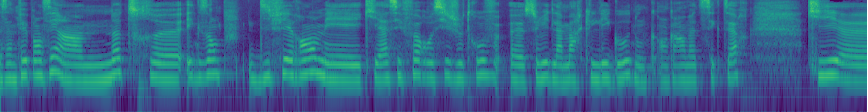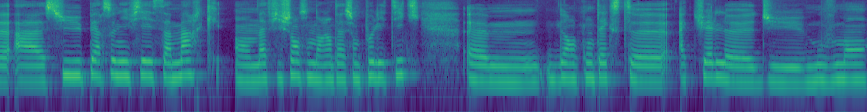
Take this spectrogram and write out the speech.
Ça me fait penser à un autre euh, exemple différent, mais qui est assez fort aussi, je trouve, euh, celui de la marque Lego, donc encore un autre secteur, qui euh, a su personnifier sa marque en affichant son orientation politique dans le contexte actuel du mouvement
